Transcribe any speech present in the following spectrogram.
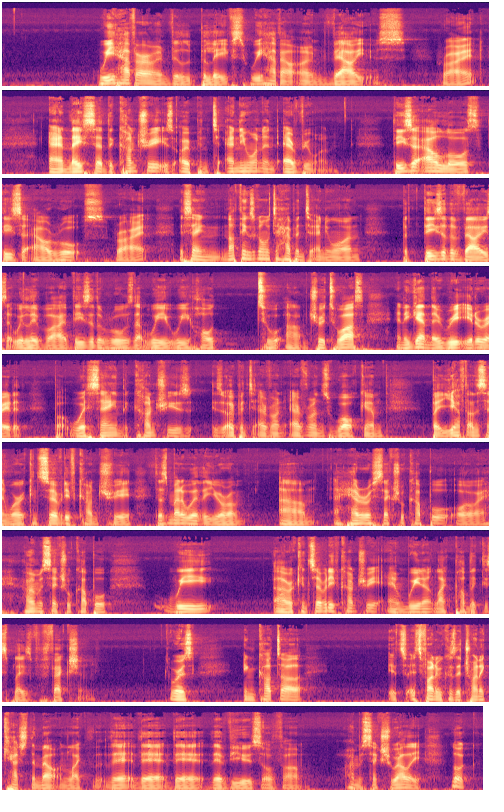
we have our own beliefs, we have our own values, right? And they said the country is open to anyone and everyone. These are our laws, these are our rules, right? They're saying nothing's going to happen to anyone, but these are the values that we live by, these are the rules that we, we hold to um, true to us. And again, they reiterated but we're saying the country is, is open to everyone, everyone's welcome. But you have to understand we're a conservative country. It doesn't matter whether you're a, um, a heterosexual couple or a homosexual couple. We are a conservative country and we don't like public displays of affection. Whereas in Qatar, it's it's funny because they're trying to catch them out on like their their their their views of um, homosexuality. Look,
